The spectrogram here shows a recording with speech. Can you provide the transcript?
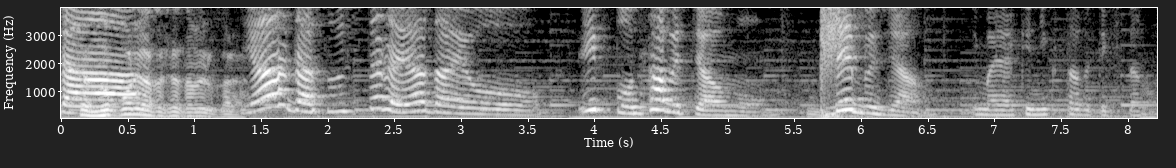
だ。残り私が食べるから。やだそしたらやだよ。1本食べちゃうもん。デブじゃん。今焼肉食べてきたのに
